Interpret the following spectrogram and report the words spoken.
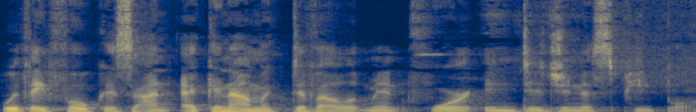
with a focus on economic development for Indigenous people.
